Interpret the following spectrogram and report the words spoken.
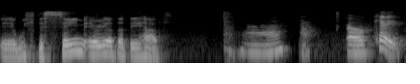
uh, with the same area that they have. Mm-hmm. Okay.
